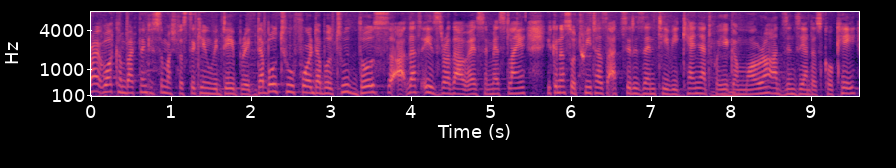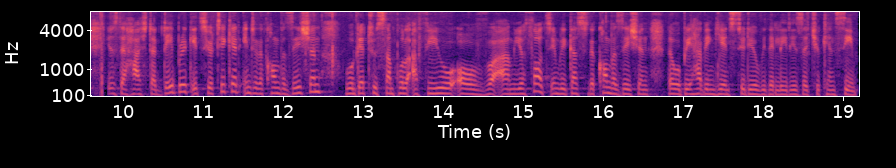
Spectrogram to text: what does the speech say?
Right, welcome back. Thank you so much for sticking with Daybreak. Double two four double two. Those uh, that is rather our SMS line. You can also tweet us at Citizen TV Kenya at Waihiga Mwaura at Zinzi underscore K. Use the hashtag Daybreak. It's your ticket into the conversation. We'll get to sample a few of um, your thoughts in regards to the conversation that we'll be having here in studio with the ladies that you can see.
